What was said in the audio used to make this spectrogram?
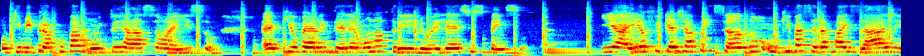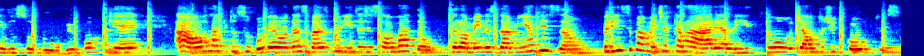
o que me preocupa muito em relação a isso é que o VLT ele é monotrilho, ele é suspenso. E aí eu fiquei já pensando o que vai ser da paisagem do subúrbio, porque a orla aqui do subúrbio é uma das mais bonitas de Salvador, pelo menos na minha visão, principalmente aquela área ali do, de Alto de Coutos.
